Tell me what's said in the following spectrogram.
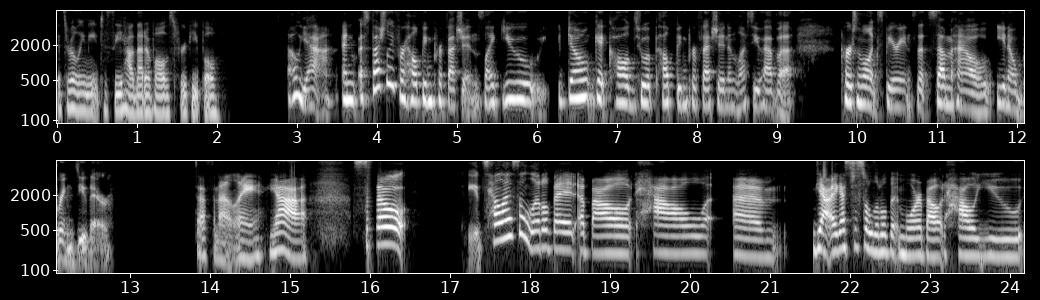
it's really neat to see how that evolves for people. Oh, yeah. And especially for helping professions. Like you don't get called to a helping profession unless you have a personal experience that somehow, you know, brings you there. Definitely. Yeah. So tell us a little bit about how um, yeah, I guess just a little bit more about how you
